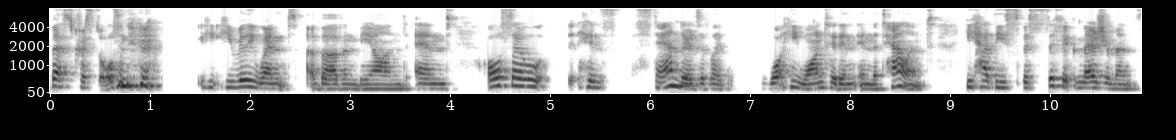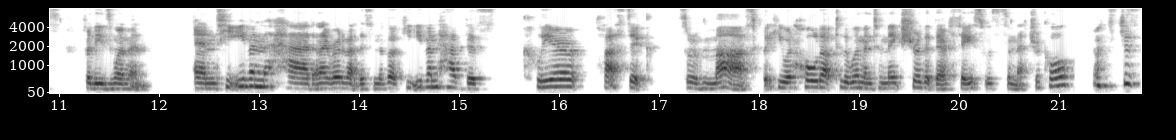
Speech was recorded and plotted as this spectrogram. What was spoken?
best crystals. He, he really went above and beyond. And also his standards of like what he wanted in, in the talent. He had these specific measurements for these women. And he even had, and I wrote about this in the book, he even had this clear plastic sort of mask that he would hold up to the women to make sure that their face was symmetrical. It's just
